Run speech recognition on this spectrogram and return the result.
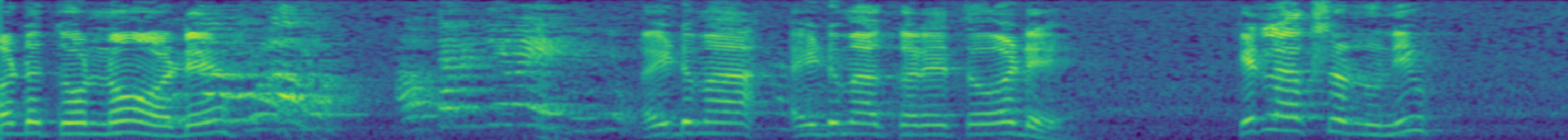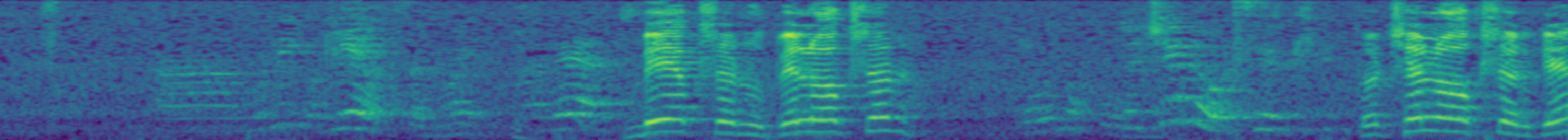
અડ તો નો અડે. અડમાં અડમાં કરે તો અડે. કેટલા અક્ષરનું નીવ? બે અક્ષરનું. પેલો અક્ષર. તો છેલ્લો અક્ષર કે.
